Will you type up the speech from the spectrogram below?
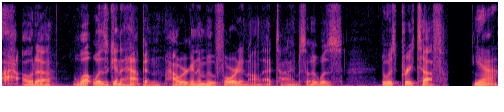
how to, what was going to happen, how we're going to move forward in all that time. So it was, it was pretty tough. Yeah.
